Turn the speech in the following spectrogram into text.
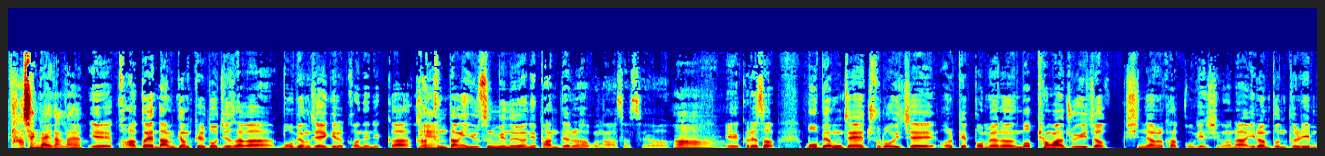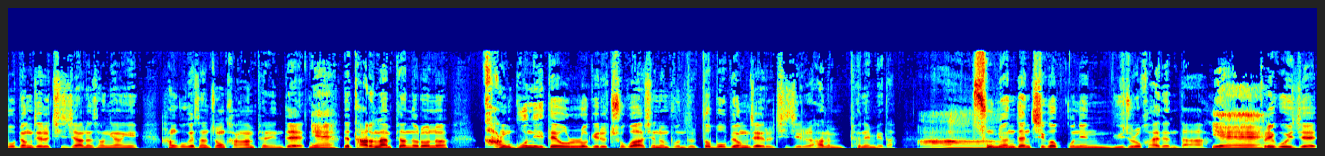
다 생각이 달라요. 예, 과거에 남경필 도지사가 모병제 얘기를 꺼내니까 같은 예. 당의 유승민 의원이 반대를 하고 나왔었어요. 어. 예, 그래서 모병제 주로 이제 얼핏 보면은 뭐 평화주의적 신념을 갖고 계시거나 이런 분들이 모병제를 지지하는 성향이 한국에서는 좀 강한 편인데 예. 근데 다른 한편으로는 강군 이데올로기를 추구하시는 분들도 모병제를 지지를 하는 편입니다. 아. 숙련된 직업군인 위주로 가야 된다. 예. 그리고 이제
